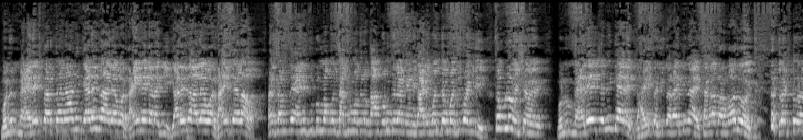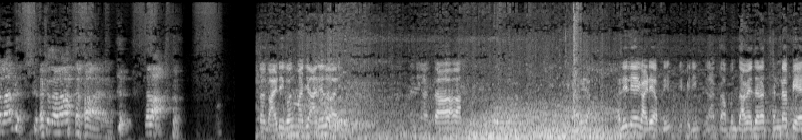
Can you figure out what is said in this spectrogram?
म्हणून मॅरेज करताना आणि गॅरेजला आल्यावर घाई नाही करायची. गॅरेजला आल्यावर घाई केला. आणि समजा यांनी कुटुंब मागून सासू मात्र काम करून दिला आणि गाडी बंदमध्ये पडली. संपलं विषय. म्हणून मॅरेज आणि गॅरेज घाई कधी करायची नाही. सगळा बरबाद होत लक्ष झाला लक्ष झाला चला. आता गाडी घेऊन माझी आलेलो आहे. आणि आता आलेली आहे गाडी आपली रिपेरिंग आता आपण जाऊया जरा थंड पिया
